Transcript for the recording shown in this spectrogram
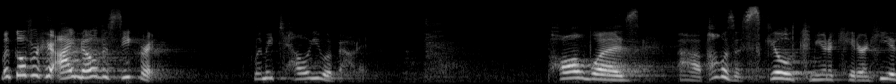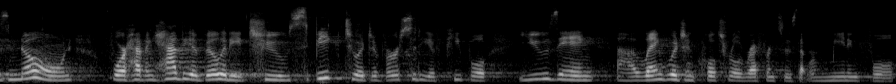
Look over here. I know the secret. Let me tell you about it. Paul was, uh, Paul was a skilled communicator, and he is known for having had the ability to speak to a diversity of people using uh, language and cultural references that were meaningful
